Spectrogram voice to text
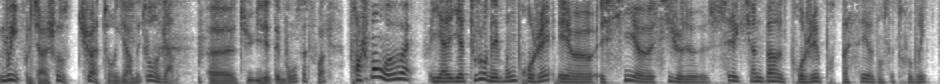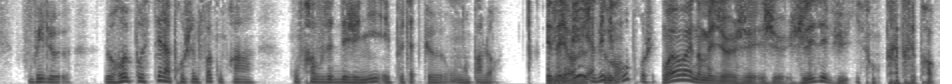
Oui. faut le dire les choses, tu as tout regardé. tout regardé. Euh, tu, ils étaient bons cette fois? Franchement, ouais, ouais. Il y a, il y a toujours des bons projets et, euh, et si euh, si je ne sélectionne pas votre projet pour passer euh, dans cette rubrique, vous pouvez le le reposter la prochaine fois qu'on fera qu'on fera vous êtes des génies et peut-être qu'on en parlera. Et il d'ailleurs il y avait des beaux projets. Ouais, ouais, non, mais je, je, je, je les ai vus. Ils sont très, très propres.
